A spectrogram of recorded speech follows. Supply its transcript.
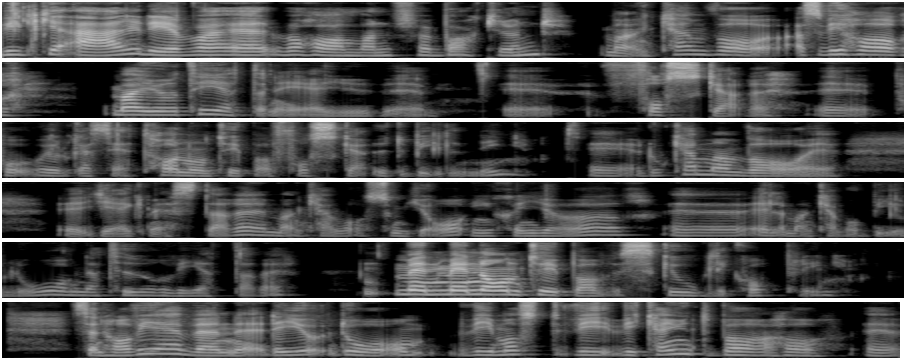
vilka är det? Vad, är, vad har man för bakgrund? Man kan vara, alltså vi har, majoriteten är ju eh, eh forskare eh, på olika sätt, har någon typ av forskarutbildning. Eh, då kan man vara eh, jägmästare, man kan vara som jag, ingenjör eller man kan vara biolog, naturvetare. Men med någon typ av skoglig koppling. Sen har vi även, eh, det är ju då om, vi måste, vi, vi kan ju inte bara ha eh,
